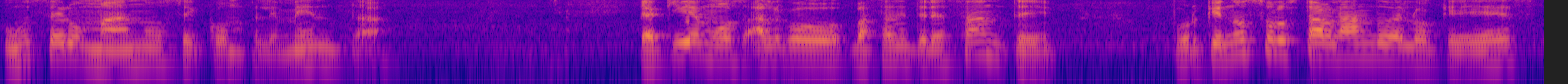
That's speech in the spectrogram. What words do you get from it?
un ser humano se complementa. Y aquí vemos algo bastante interesante, porque no solo está hablando de lo que es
